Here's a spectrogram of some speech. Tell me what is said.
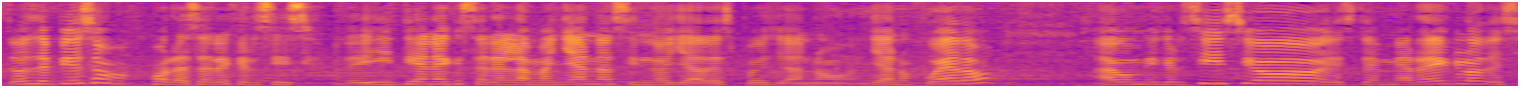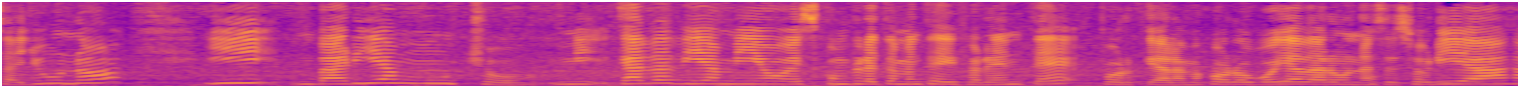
Entonces empiezo por hacer ejercicio y tiene que ser en la mañana, si no ya después ya no, ya no puedo. Hago mi ejercicio, este, me arreglo, desayuno y varía mucho. cada día mío es completamente diferente porque a lo mejor o voy a dar una asesoría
